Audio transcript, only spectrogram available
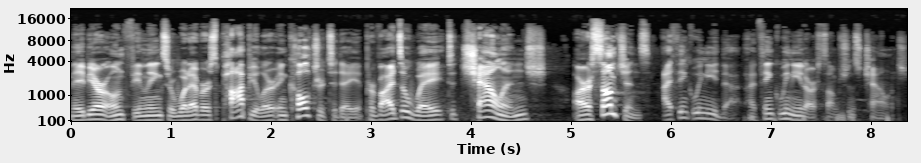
maybe our own feelings, or whatever is popular in culture today. It provides a way to challenge our assumptions. I think we need that. I think we need our assumptions challenged.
